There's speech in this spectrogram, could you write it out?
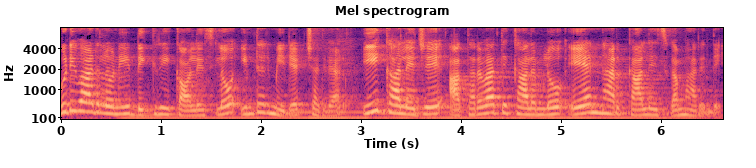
గుడివాడలోని డిగ్రీ కాలేజ్లో ఇంటర్మీడియట్ చదివాడు. ఈ కాలేజే ఆ తర్వాతి కాలంలో ఏఎన్ఆర్ కాలేజ్గా మారింది.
